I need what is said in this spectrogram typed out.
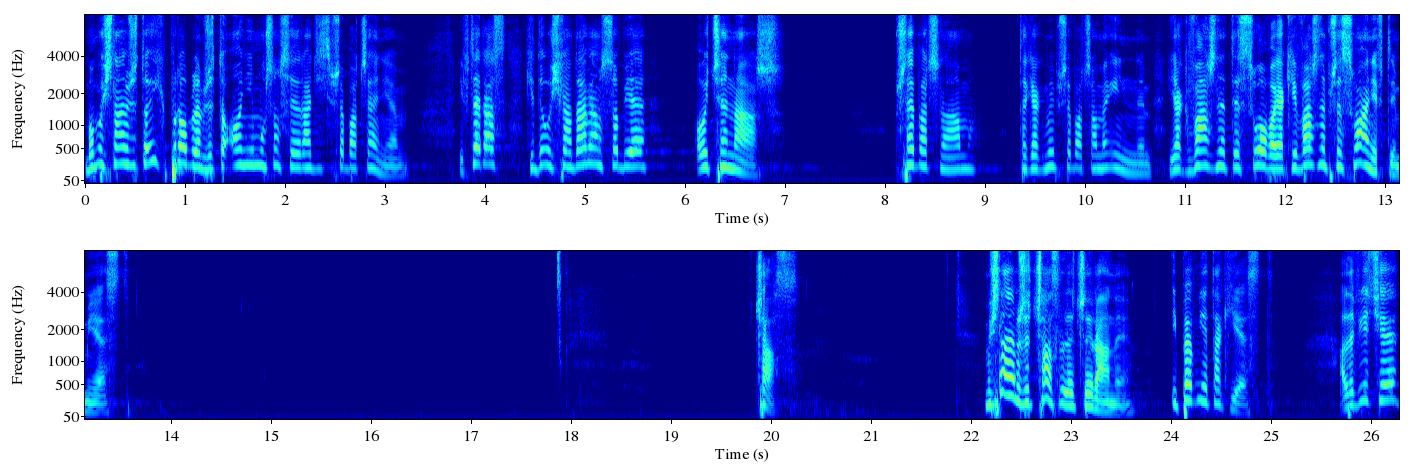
bo myślałem, że to ich problem, że to oni muszą sobie radzić z przebaczeniem. I teraz, kiedy uświadamiam sobie, Ojcze nasz, przebacz nam, tak jak my przebaczamy innym. Jak ważne te słowa, jakie ważne przesłanie w tym jest. Czas. Myślałem, że czas leczy rany. I pewnie tak jest. Ale wiecie,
